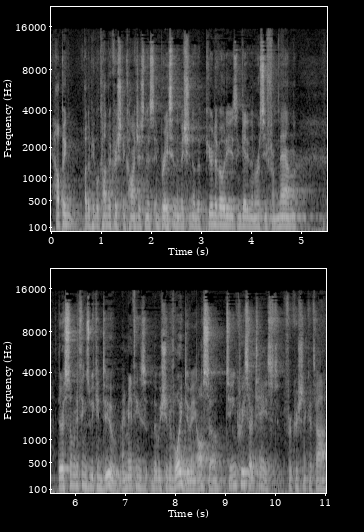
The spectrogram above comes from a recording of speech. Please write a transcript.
helping other people come to Krishna consciousness, embracing the mission of the pure devotees and getting the mercy from them. There are so many things we can do, and many things that we should avoid doing also to increase our taste for Krishna Katha,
